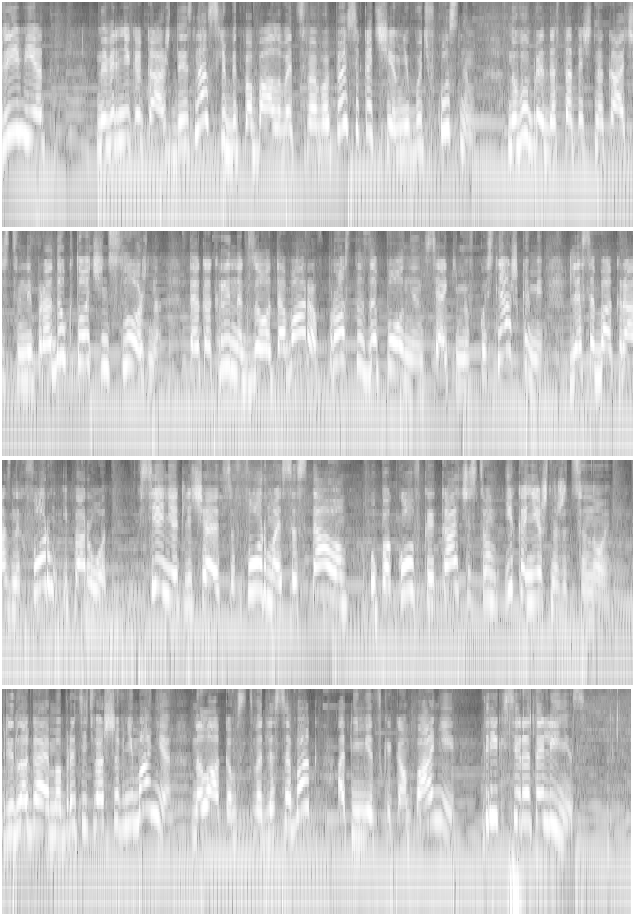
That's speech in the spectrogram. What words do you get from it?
Привет! Наверняка каждый из нас любит побаловать своего песика чем-нибудь вкусным. Но выбрать достаточно качественный продукт очень сложно, так как рынок зоотоваров просто заполнен всякими вкусняшками для собак разных форм и пород. Все они отличаются формой, составом, упаковкой, качеством и, конечно же, ценой. Предлагаем обратить ваше внимание на лакомство для собак от немецкой компании Trixie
